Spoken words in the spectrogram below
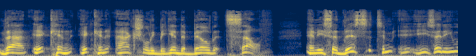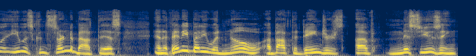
that it can it can actually begin to build itself. And he said this to he said he was he was concerned about this and if anybody would know about the dangers of misusing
